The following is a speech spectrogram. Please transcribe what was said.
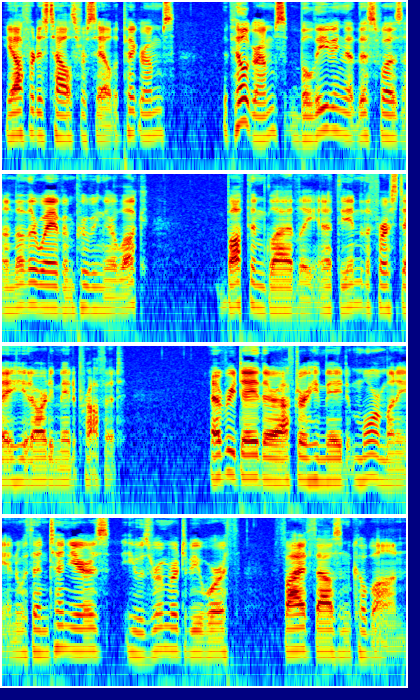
he offered his towels for sale. The pilgrims, the pilgrims, believing that this was another way of improving their luck, bought them gladly, and at the end of the first day he had already made a profit. Every day thereafter he made more money, and within ten years he was rumored to be worth five thousand koban.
